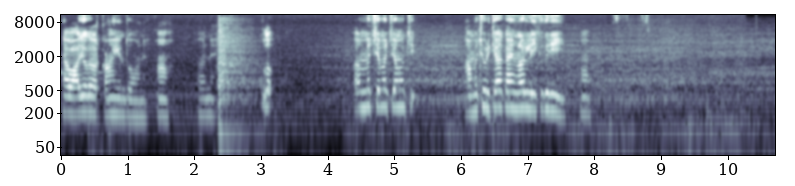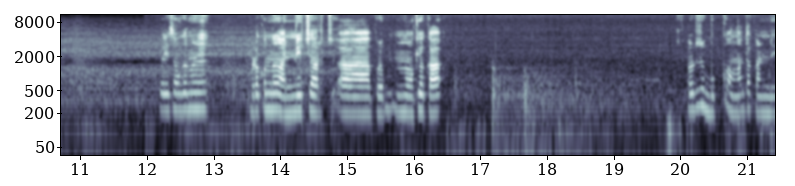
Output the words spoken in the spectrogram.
ഞാൻ വാദ്യമൊക്കെ തുറക്കാൻ കഴിയും തോന്നെ ആ അതന്നെ ലോ അമ്മച്ചി അമ്മച്ചി അമ്മച്ചി അമ്മച്ചി പിടിക്കാതെ നിങ്ങൾ ലീക്കൊക്കെ ചെയ്യും ആ പൈസ നമുക്കൊന്ന് ഇവിടെ ഒന്ന് അന്വേഷിച്ച് അറച്ച് നോക്കി വെക്കാം. അവിടെ ഒരു ബുക്ക് അങ്ങനത്തെ കണ്ട്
